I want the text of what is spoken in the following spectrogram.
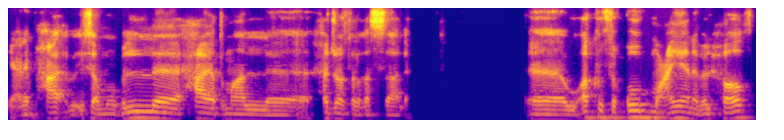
يعني بح... يسموه بالحائط مال حجرة الغسالة. وأكو ثقوب معينة بالحوض.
